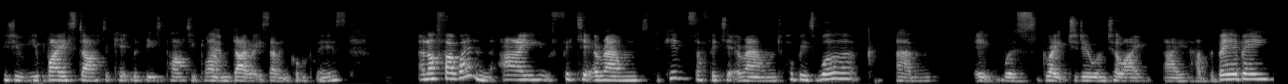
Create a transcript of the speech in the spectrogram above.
because you, you buy a starter kit with these party plan yeah. direct selling companies. And off I went. I fit it around the kids, I fit it around hubby's work. Um, it was great to do until I, I had the baby.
